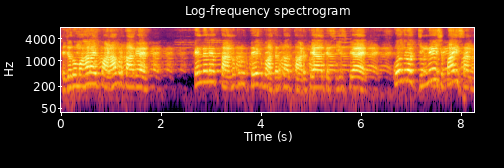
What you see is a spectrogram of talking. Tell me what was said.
ਤੇ ਜਦੋਂ ਮਹਾਰਾਜ ਭਾਣਾ ਵਰਤਾ ਗਏ, ਕਹਿੰਦੇ ਨੇ, ਧੰਨ ਗੁਰੂ ਤੇਗ ਬਹਾਦਰ ਦਾ ਧੜ ਪਿਆ ਤੇ ਸੀਸ ਪਿਆ ਹੈ। ਉਧਰੋਂ ਜਿੰਨੇ ਸਿਪਾਹੀ ਸਨ,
